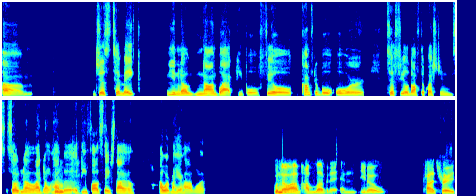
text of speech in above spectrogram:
um just to make you know non-black people feel comfortable or to field off the questions. So no i don't have Mm. a, a default safe style. I wear my hair how i want. Well, no, I'm I'm loving it, and you know, contrary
